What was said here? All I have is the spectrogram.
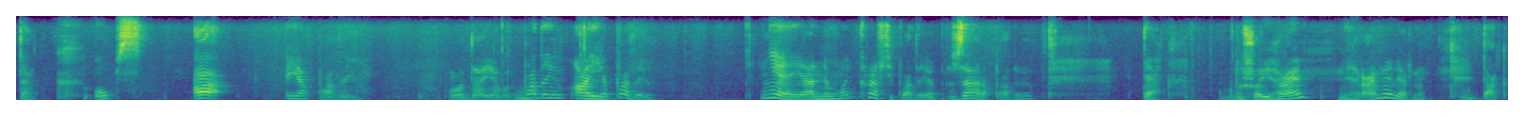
Так. Опс. А! Я падаю. О, да, я вот падаю. А, я падаю. Ні, я не в Майнкрафті падаю, я зараз падаю. Так. Ну що, граємо? Не граємо, наверное. Так,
